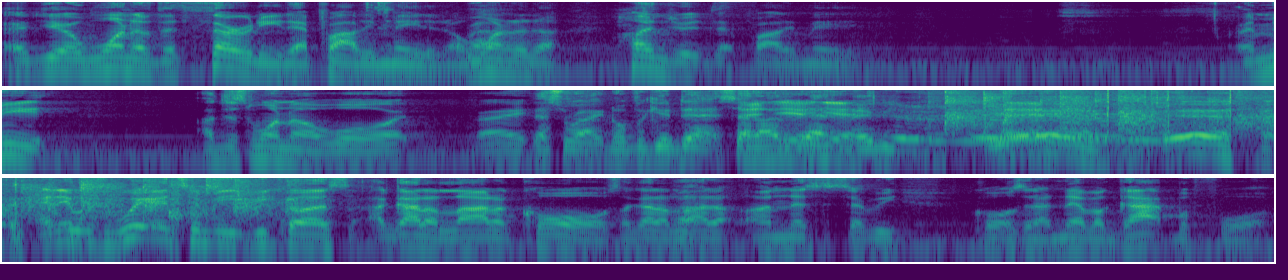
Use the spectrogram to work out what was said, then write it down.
And you're one of the 30 that probably made it, or one of the 100 that probably made it. And me, I just won an award, right? That's right. Don't forget that. Shout And out to that, yeah. baby. Yeah, yeah. And it was weird to me because I got a lot of calls. I got a lot of unnecessary calls that I never got before.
